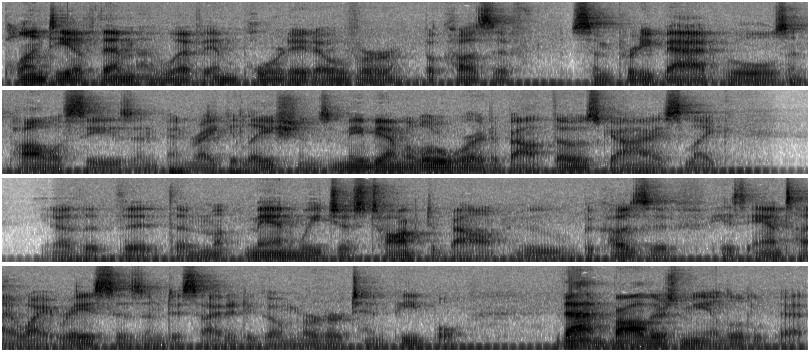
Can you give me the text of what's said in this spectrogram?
plenty of them who have imported over because of some pretty bad rules and policies and, and regulations. And maybe I'm a little worried about those guys, like you know the, the the man we just talked about, who because of his anti-white racism decided to go murder ten people. That bothers me a little bit.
